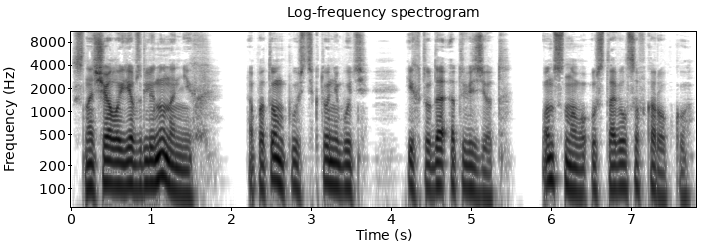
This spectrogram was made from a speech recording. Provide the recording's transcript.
«Сначала я взгляну на них, а потом пусть кто-нибудь их туда отвезет». Он снова уставился в коробку.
